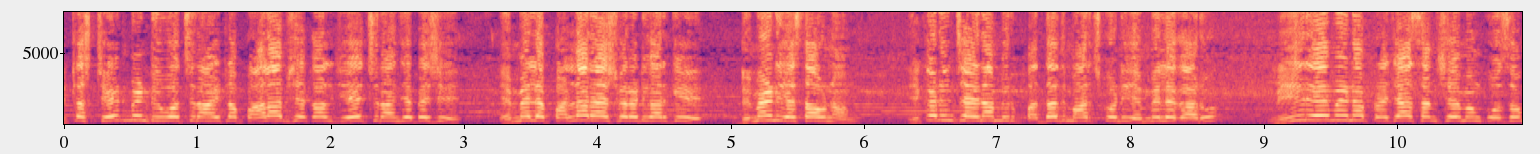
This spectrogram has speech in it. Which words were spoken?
ఇట్లా స్టేట్మెంట్ ఇవ్వచ్చునా ఇట్లా పాలాభిషేకాలు చేయొచ్చునా అని చెప్పేసి ఎమ్మెల్యే పల్లా రాజేశ్వరరెడ్డి గారికి డిమాండ్ చేస్తా ఉన్నాం. ఇక్కడి నుంచి అయినా మీరు పద్ధతి మార్చుకోండి ఎమ్మెల్యే గారు. మీరేమైనా ప్రజా సంక్షేమం కోసం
